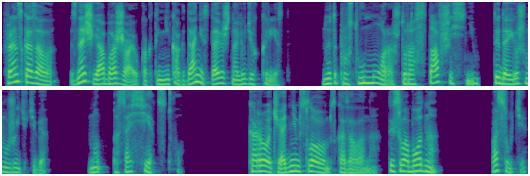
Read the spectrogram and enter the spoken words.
Фрэн сказала, «Знаешь, я обожаю, как ты никогда не ставишь на людях крест. Но это просто умора, что расставшись с ним, ты даешь ему жить у тебя. Ну, по соседству. Короче, одним словом, сказала она, ты свободна? По сути.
